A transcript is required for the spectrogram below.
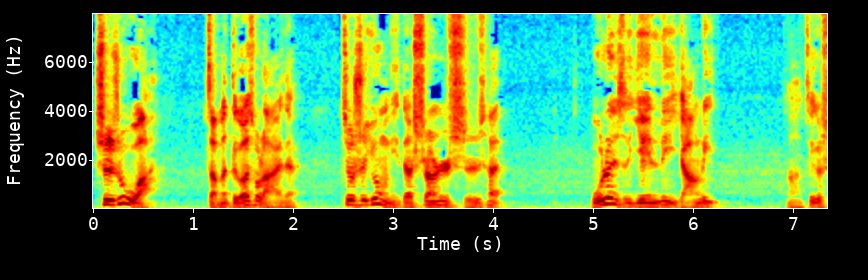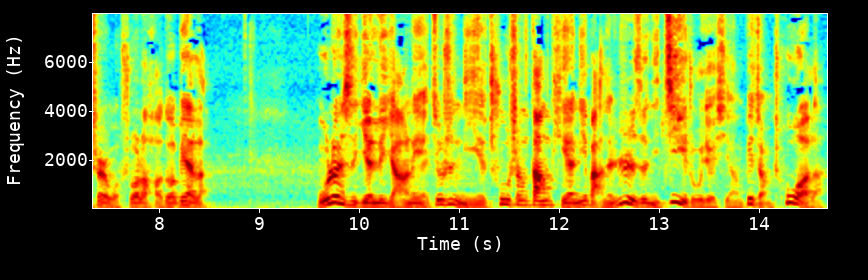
四柱啊，怎么得出来的？就是用你的生日时辰，无论是阴历阳历啊，这个事儿我说了好多遍了。无论是阴历阳历，就是你出生当天，你把那日子你记住就行，别整错了。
